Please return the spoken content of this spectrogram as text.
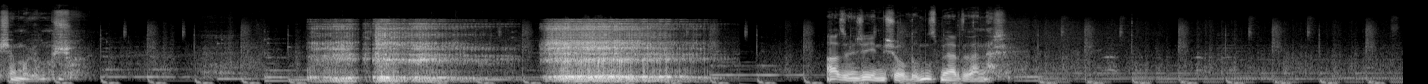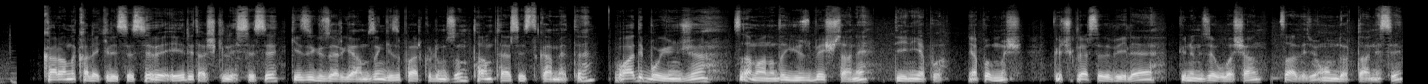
muhteşem oyulmuş. Az önce inmiş olduğumuz merdivenler. Karanlıkale Kilisesi ve Eğritaş Kilisesi gezi güzergahımızın, gezi parkurumuzun tam tersi istikamette. Vadi boyunca zamanında 105 tane dini yapı yapılmış. Küçükler sebebiyle günümüze ulaşan sadece 14 tanesi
